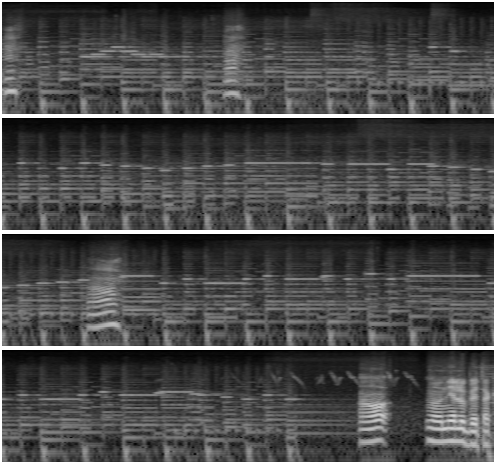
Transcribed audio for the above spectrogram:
Hmm. A. O. O, no nie lubię tak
